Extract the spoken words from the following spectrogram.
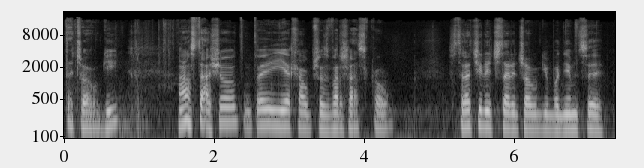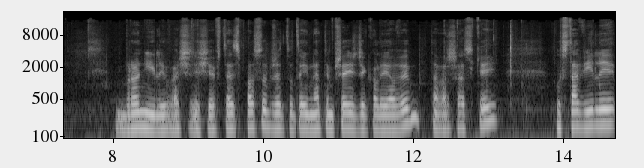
te czołgi. A Stasio tutaj jechał przez Warszawską. Stracili cztery czołgi, bo Niemcy bronili właśnie się w ten sposób, że tutaj na tym przejeździe kolejowym na Warszawskiej ustawili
